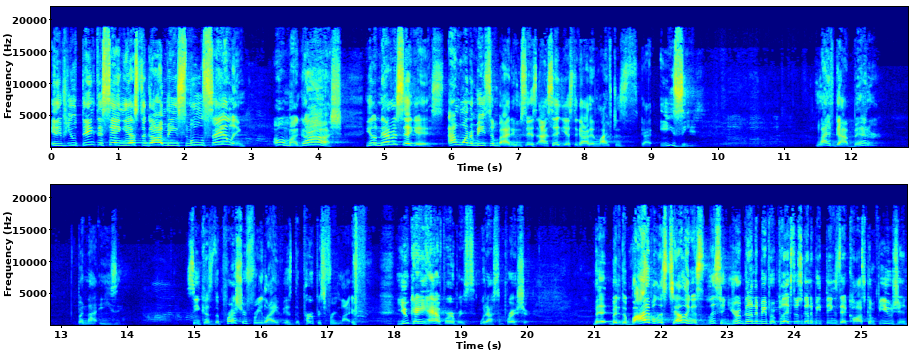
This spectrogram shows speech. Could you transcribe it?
And if you think that saying yes to God means smooth sailing, oh my gosh, you'll never say yes. I want to meet somebody who says, I said yes to God and life just got easy. Life got better, but not easy. See, because the pressure free life is the purpose free life. You can't have purpose without some pressure. But, but the Bible is telling us listen, you're going to be perplexed. There's going to be things that cause confusion,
